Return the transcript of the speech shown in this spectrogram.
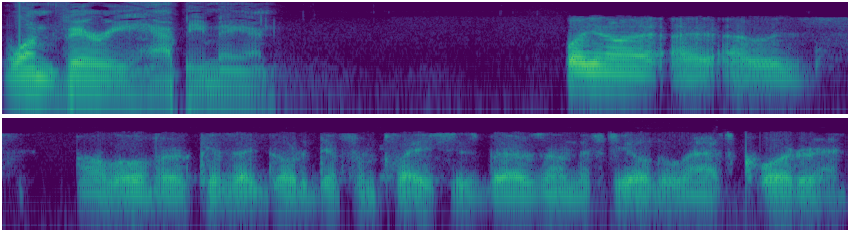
one very happy man. Well, you know, I, I, I was all over because I go to different places, but I was on the field the last quarter, and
